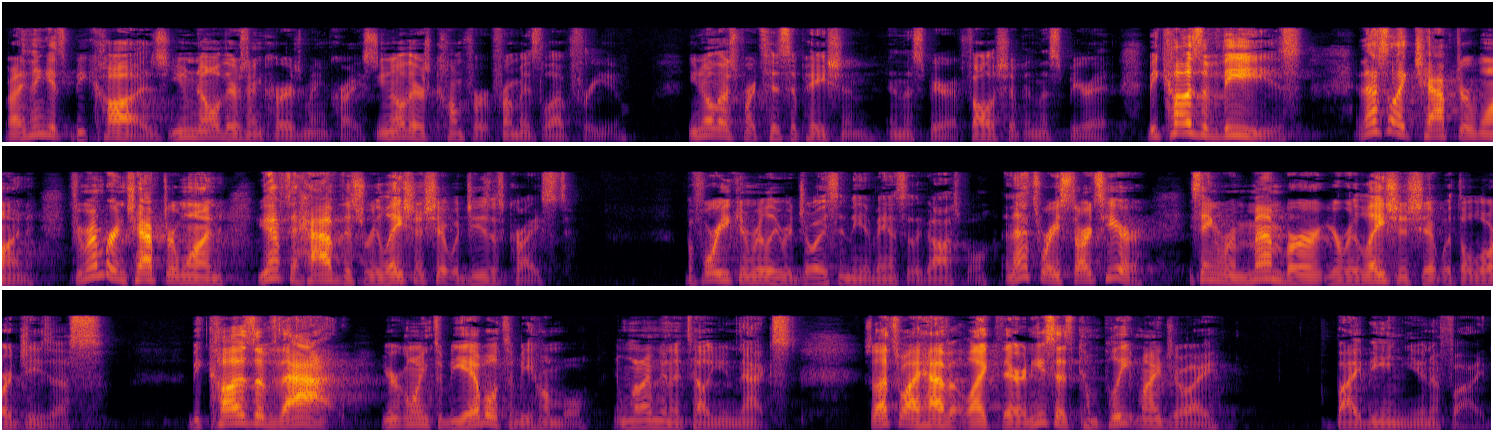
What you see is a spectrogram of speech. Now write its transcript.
But I think it's because you know there's encouragement in Christ. You know there's comfort from his love for you. You know there's participation in the Spirit, fellowship in the Spirit. Because of these, and that's like chapter one. If you remember in chapter one, you have to have this relationship with Jesus Christ before you can really rejoice in the advance of the gospel. And that's where he starts here. He's saying, remember your relationship with the Lord Jesus. Because of that, you're going to be able to be humble in what I'm going to tell you next. So that's why I have it like there. And he says, complete my joy by being unified.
